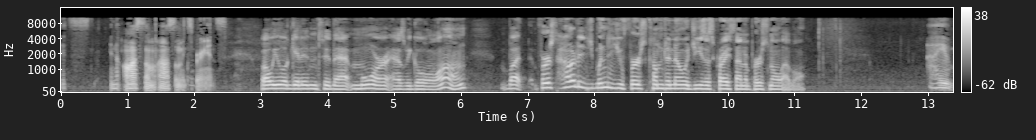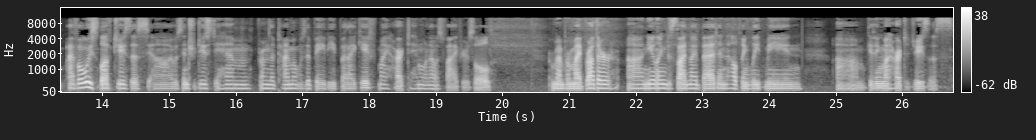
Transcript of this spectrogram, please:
It's an awesome, awesome experience. Well, we will get into that more as we go along. But first, how did you, when did you first come to know Jesus Christ on a personal level? I I've always loved Jesus. Uh, I was introduced to him from the time I was a baby, but I gave my heart to him when I was five years old. I remember my brother uh, kneeling beside my bed and helping lead me and um, giving my heart to Jesus.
